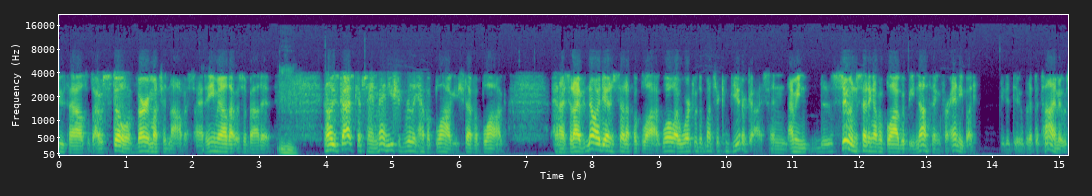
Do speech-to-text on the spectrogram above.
2000s. I was still very much a novice. I had an email, that was about it. Mhm. And all these guys kept saying, "Man, you should really have a blog. You should have a blog." And I said, "I have no idea how to set up a blog." Well, I worked with a bunch of computer guys, and I mean, soon setting up a blog would be nothing for anybody to do. But at the time, it was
